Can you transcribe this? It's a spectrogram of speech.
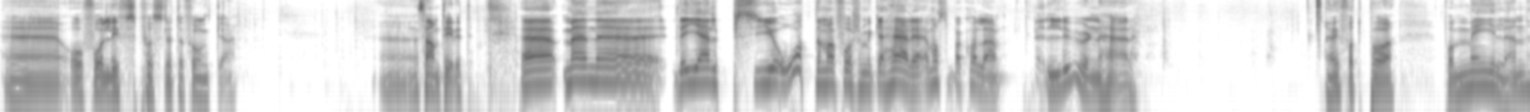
eh, och få livspusslet att funka. Eh, samtidigt. Eh, men det hjälps ju åt när man får så mycket härliga... Jag måste bara kolla luren här. Jag har ju fått på, på mejlen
